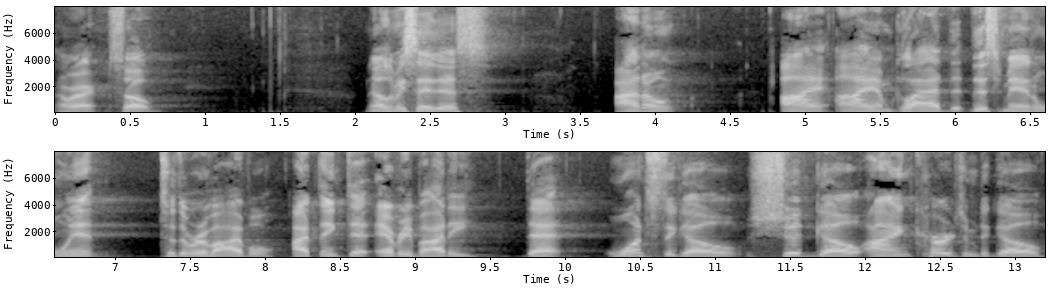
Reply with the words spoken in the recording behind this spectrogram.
All right, so now let me say this I don't, I, I am glad that this man went to the revival. I think that everybody that wants to go should go. I encourage them to go.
